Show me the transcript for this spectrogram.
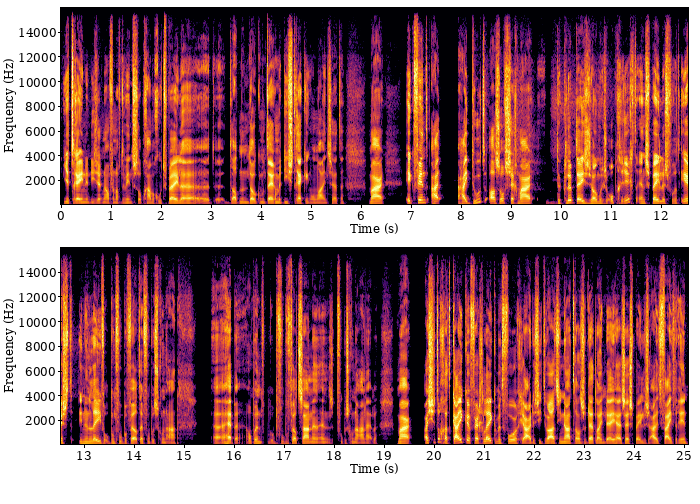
je trainer die zegt, nou, vanaf de winterstop gaan we goed spelen, eh, dat een documentaire met die strekking online zetten. Maar ik vind, hij, hij doet alsof, zeg maar, de club deze zomer is opgericht en spelers voor het eerst in hun leven op een voetbalveld en voetbalschoenen aan eh, hebben. Op een, op een voetbalveld staan en, en voetbalschoenen aan hebben. Maar als je toch gaat kijken, vergeleken met vorig jaar, de situatie na transfer deadline day, hè, zes spelers uit, vijf erin.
